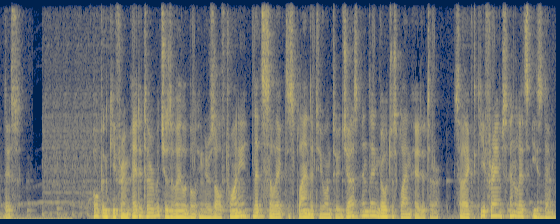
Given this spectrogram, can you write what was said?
Like this. Open keyframe editor, which is available in Resolve 20. Let's select the spline that you want to adjust and then go to spline editor. Select keyframes and let's ease them.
